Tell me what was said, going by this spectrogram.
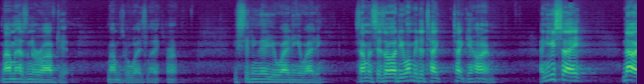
Mum hasn't arrived yet. Mum's always late, right? You're sitting there, you're waiting, you're waiting. Someone says, Oh, do you want me to take, take you home? And you say, No,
